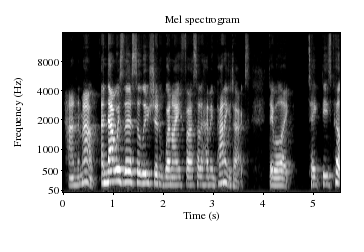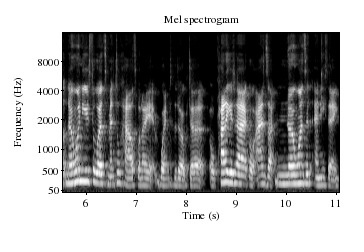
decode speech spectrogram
hand them out. And that was the solution when I first started having panic attacks. They were like, take these pills. No one used the words mental health when I went to the doctor or panic attack or anxiety. No one said anything.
